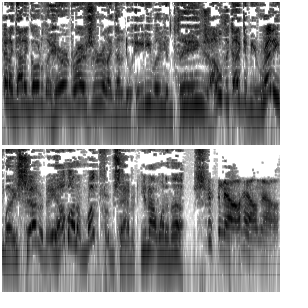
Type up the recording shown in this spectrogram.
and I got to go to the hairdresser, and I got to do 80 million things. I don't think I can be ready by Saturday. How about a month from Saturday? You're not one of those. no, hell no.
